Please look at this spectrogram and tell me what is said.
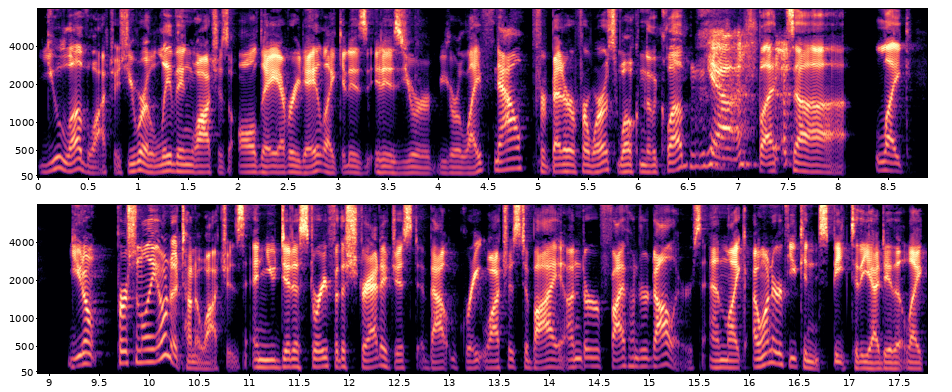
you love watches. You are living watches all day every day. Like it is it is your your life now for better or for worse. Welcome to the club. Yeah. But uh like you don't personally own a ton of watches. And you did a story for the strategist about great watches to buy under $500 and like i wonder if you can speak to the idea that like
